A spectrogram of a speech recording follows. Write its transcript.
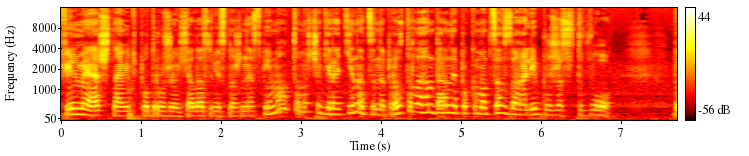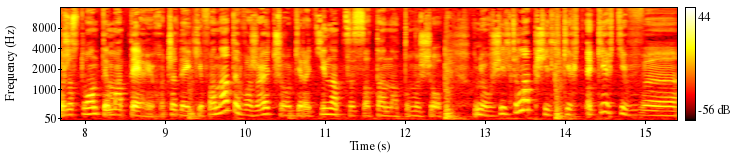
фільмі Еш навіть подружився, але, звісно ж, не спіймав, тому що Гіратіна це не просто легендарний покемон, це взагалі божество. Божество антиматерії. Хоча деякі фанати вважають, що Гіратіна це сатана, тому що у нього шість лап, шість кіх- кігтів е,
